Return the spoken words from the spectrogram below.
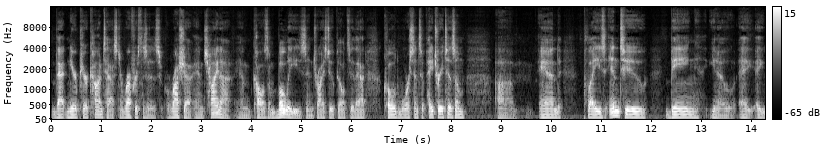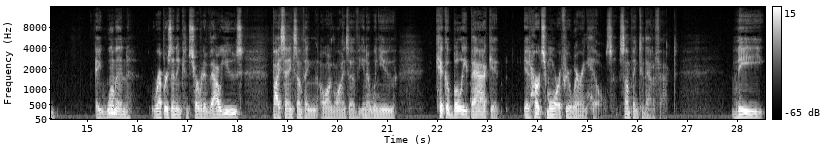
that near peer contest and references Russia and China and calls them bullies and tries to appeal to that Cold War sense of patriotism um, and plays into being, you know, a, a, a woman representing conservative values by saying something along the lines of, you know, when you kick a bully back, it, it hurts more if you're wearing heels, something to that effect. The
